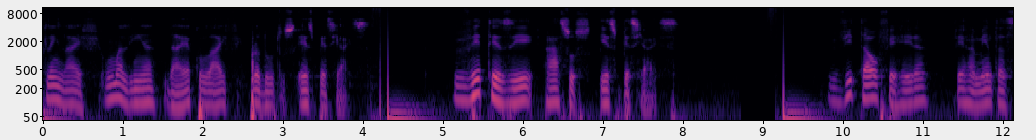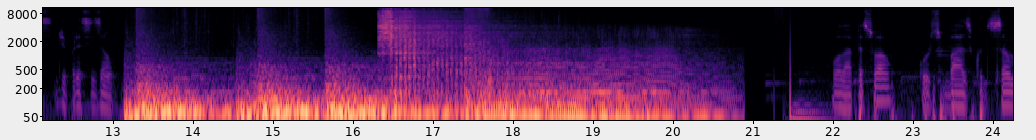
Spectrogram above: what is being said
Clean Life, uma linha da Ecolife Produtos Especiais. VTZ Aços Especiais. Vital Ferreira Ferramentas de Precisão. Olá pessoal, curso básico de São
